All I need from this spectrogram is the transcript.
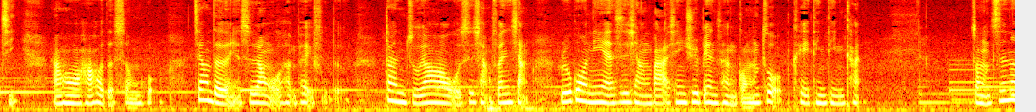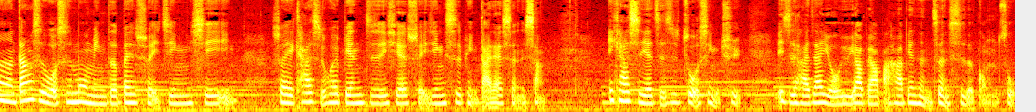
记，然后好好的生活。这样的人也是让我很佩服的。但主要我是想分享，如果你也是想把兴趣变成工作，可以听听看。总之呢，当时我是莫名的被水晶吸引，所以开始会编织一些水晶饰品戴在身上。一开始也只是做兴趣。一直还在犹豫要不要把它变成正式的工作。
